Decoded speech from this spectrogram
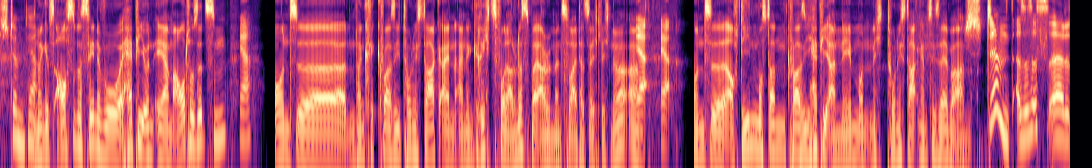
Stimmt, ja. Und dann gibt es auch so eine Szene, wo Happy und er im Auto sitzen. Ja. Und äh, dann kriegt quasi Tony Stark ein, eine Gerichtsvorladung. Das ist bei Iron Man 2 tatsächlich, ne? Ähm, Ja, ja. Und äh, auch die muss dann quasi Happy annehmen und nicht Tony Stark nimmt sie selber an. Stimmt, also es ist, äh,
